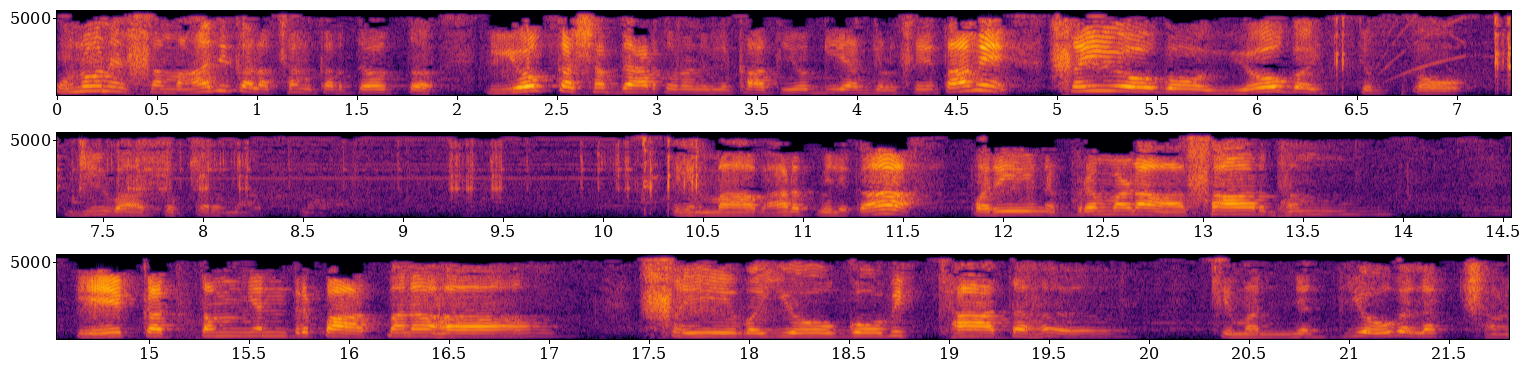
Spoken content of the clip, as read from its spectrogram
उन्होंने समाधि का लक्षण करते वक्त तो योग का शब्दार्थ उन्होंने लिखा था, योगी याज्ञ संहिता में, संयोगो योग जीवात्म परमात्मा। लेकिन महाभारत में लिखा, परेण ब्रह्मणा सार्धम एक नृपात्मन सैव योगो विख्यात। किमन्योग लक्षण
